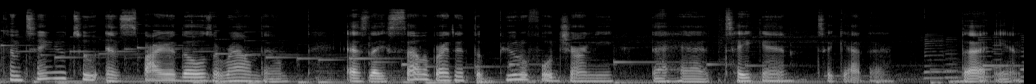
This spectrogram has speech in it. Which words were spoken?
continued to inspire those around them as they celebrated the beautiful journey that had taken together. The end.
